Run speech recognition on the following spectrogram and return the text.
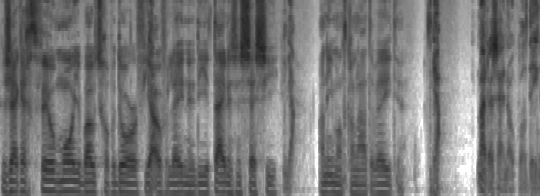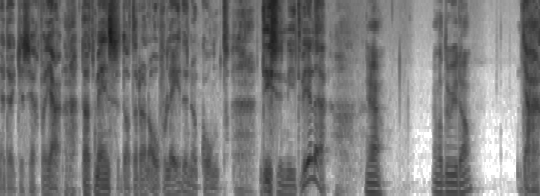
Dus jij krijgt veel mooie boodschappen door via overledenen die je tijdens een sessie ja. aan iemand kan laten weten. Ja, maar er zijn ook wel dingen dat je zegt van ja, dat mensen, dat er een overledene komt die ze niet willen. Ja, en wat doe je dan? Ja,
